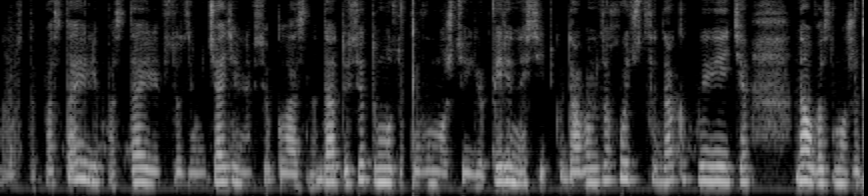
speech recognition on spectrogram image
Просто поставили, поставили, все замечательно, все классно, да, то есть эту музыку вы можете ее переносить, куда вам захочется, да, как вы видите, она у вас может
